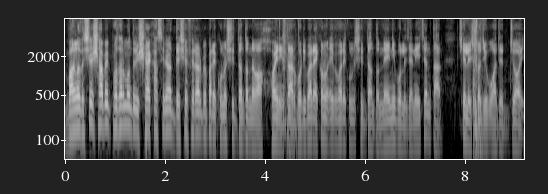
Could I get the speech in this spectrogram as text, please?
বাংলাদেশের সাবেক প্রধানমন্ত্রী শেখ হাসিনার দেশে ফেরার ব্যাপারে কোনো সিদ্ধান্ত নেওয়া হয়নি। তার পরিবার এখনও এ ব্যাপারে কোনো সিদ্ধান্ত নেয়নি বলে জানিয়েছেন তার ছেলে সজীব ওয়াজেদ জয়।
